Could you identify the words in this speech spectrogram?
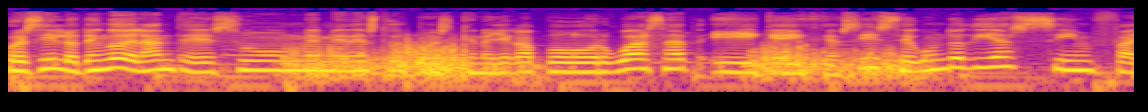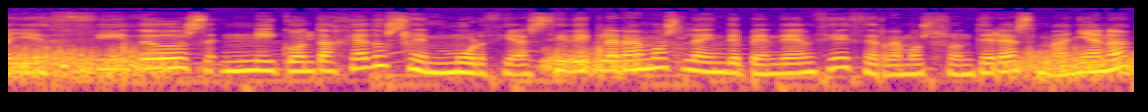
Pues sí, lo tengo delante. Es un meme de estos pues, que nos llega por WhatsApp y que dice así, segundo día sin fallecidos ni contagiados en Murcia. Si declaramos la independencia y cerramos fronteras, mañana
